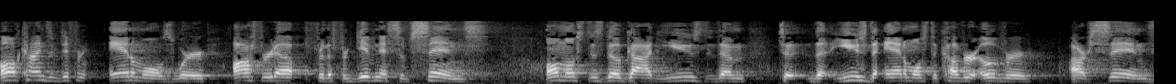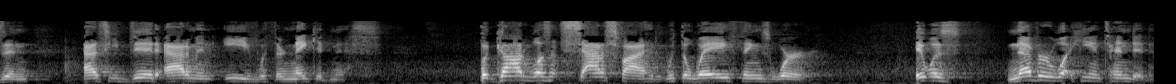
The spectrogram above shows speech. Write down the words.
All kinds of different animals were offered up for the forgiveness of sins, almost as though God used them to the, the animals to cover over our sins, and as He did Adam and Eve with their nakedness. But God wasn't satisfied with the way things were. It was never what He intended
